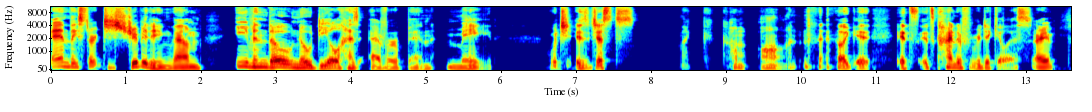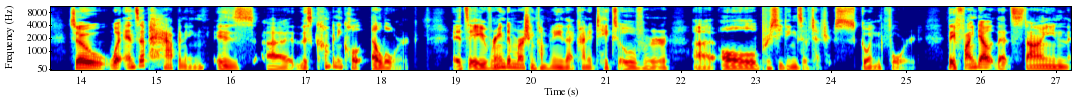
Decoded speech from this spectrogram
and they start distributing them even though no deal has ever been made, which is just like, come on. like it, it's, it's kind of ridiculous, right? So what ends up happening is uh, this company called Elorg. It's a random Russian company that kind of takes over uh, all proceedings of Tetris going forward. They find out that Stein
